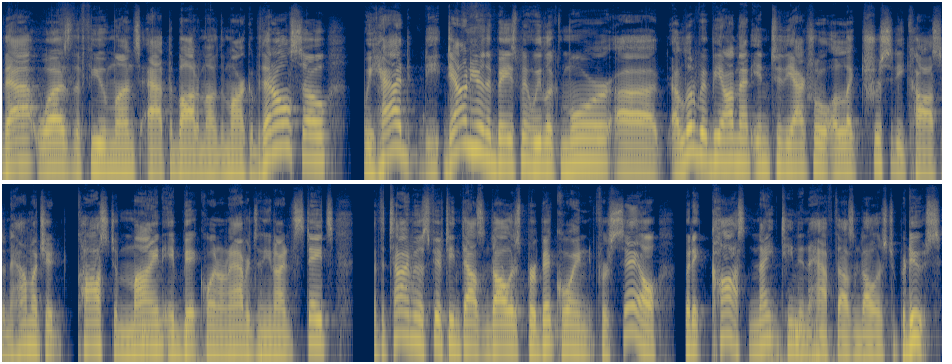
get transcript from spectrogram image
that was the few months at the bottom of the market. But then also we had down here in the basement, we looked more uh, a little bit beyond that into the actual electricity cost and how much it costs to mine a Bitcoin on average in the United States. At the time, it was fifteen thousand dollars per Bitcoin for sale, but it cost nineteen and a half thousand dollars to produce.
